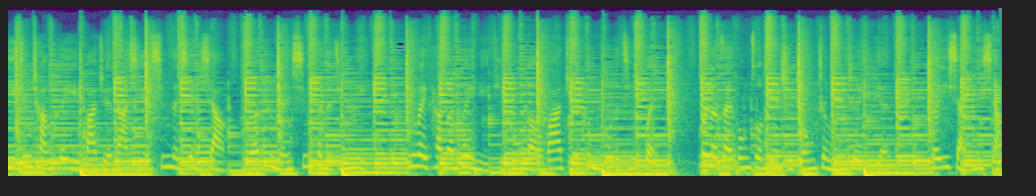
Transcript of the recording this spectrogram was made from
你经常可以发掘那些新的现象和令人兴奋的经历，因为他们为你提供了挖掘更多的机会。为了在工作面试中证明这一点，可以想一想，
